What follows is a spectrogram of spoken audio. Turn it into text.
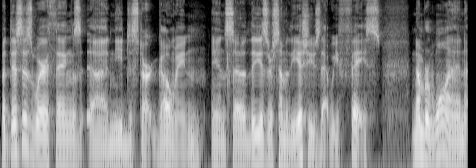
But this is where things uh, need to start going. And so these are some of the issues that we face. Number one,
